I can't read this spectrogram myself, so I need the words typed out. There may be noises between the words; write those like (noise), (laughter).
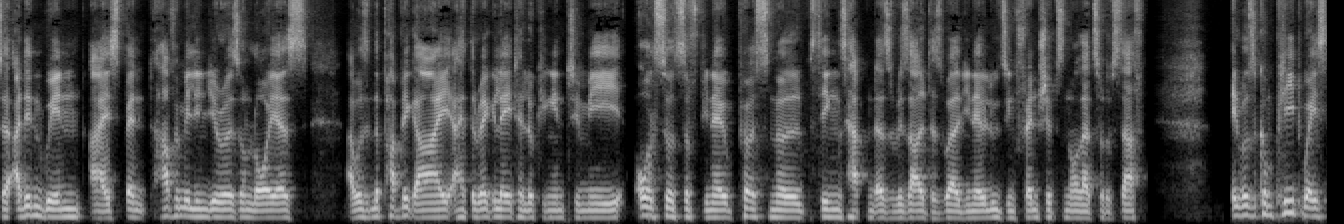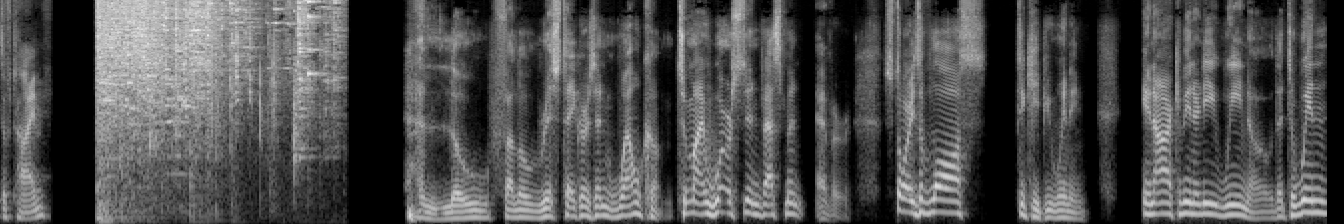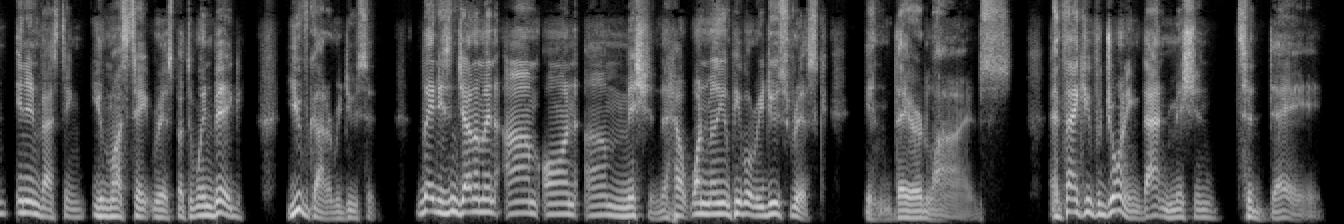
So I didn't win. I spent half a million euros on lawyers. I was in the public eye. I had the regulator looking into me. All sorts of, you know, personal things happened as a result as well, you know, losing friendships and all that sort of stuff. It was a complete waste of time. Hello, fellow risk takers, and welcome to my worst investment ever stories of loss to keep you winning. In our community, we know that to win in investing, you must take risk, but to win big, you've got to reduce it. Ladies and gentlemen, I'm on a mission to help 1 million people reduce risk in their lives. And thank you for joining that mission today.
